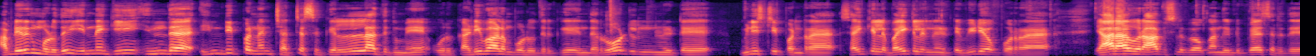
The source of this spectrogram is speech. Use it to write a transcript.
அப்படி இருக்கும் பொழுது இன்றைக்கி இந்த இண்டிபெண்ட் சர்ச்சஸுக்கு எல்லாத்துக்குமே ஒரு கடிவாளம் போடுவதற்கு இந்த ரோட்டில் நின்றுட்டு மினிஸ்ட்ரி பண்ணுற சைக்கிளில் பைக்கில் நின்றுட்டு வீடியோ போடுற யாராவது ஒரு ஆஃபீஸில் போய் உட்காந்துக்கிட்டு பேசுறது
